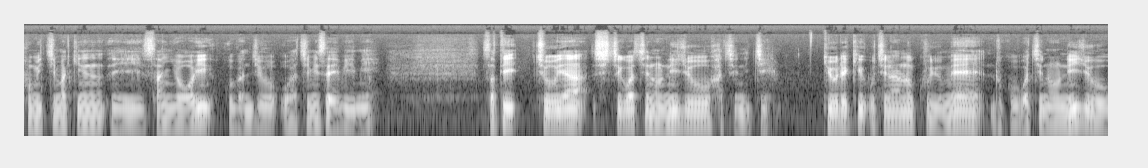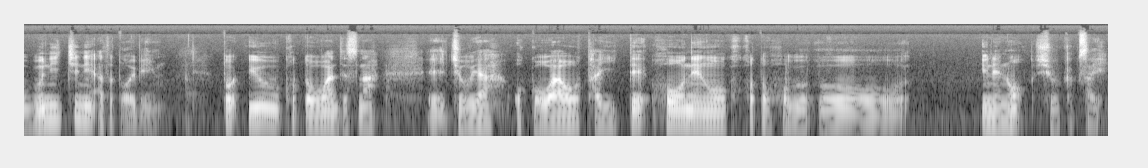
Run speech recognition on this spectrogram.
ふみちまきん、えー、産業いうがんじゅうはちみせびみ。さて昼夜7月の28日。旧暦うちなのくゆめ6月の25日にあたといびん。ということはですな、ねえー、昼夜おこわを炊いて法然をこことほぐ稲の収穫祭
